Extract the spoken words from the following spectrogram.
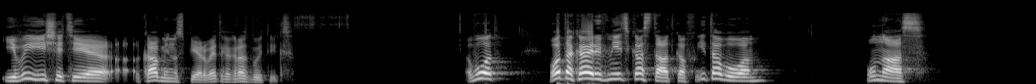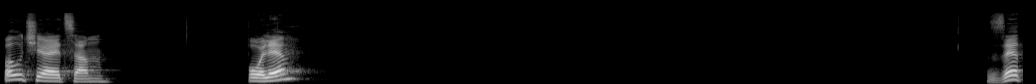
И вы ищете k в минус 1, это как раз будет x. Вот, вот такая арифметика остатков. Итого у нас получается поле z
